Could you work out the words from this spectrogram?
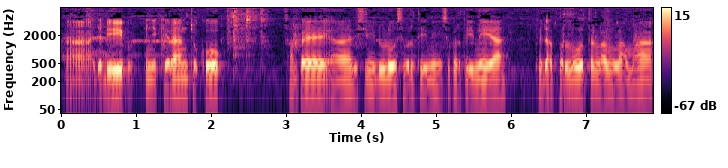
Nah, jadi penyekiran cukup sampai uh, di sini dulu seperti ini, seperti ini ya. Tidak perlu terlalu lama.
